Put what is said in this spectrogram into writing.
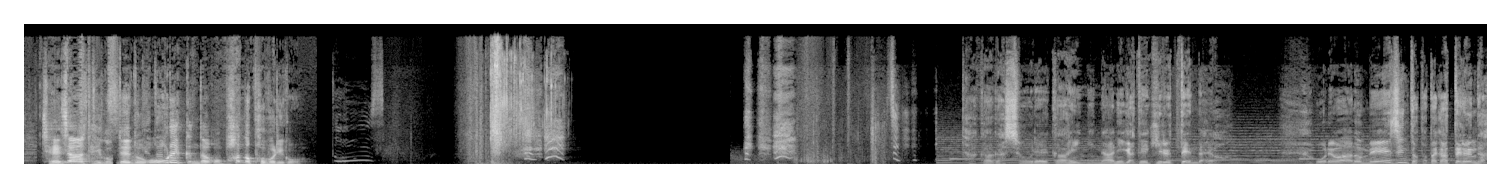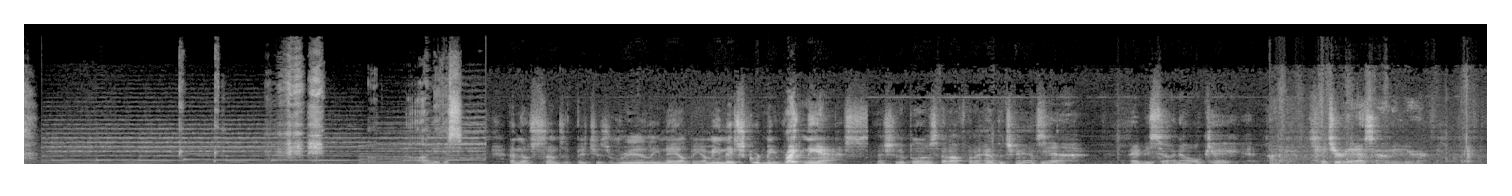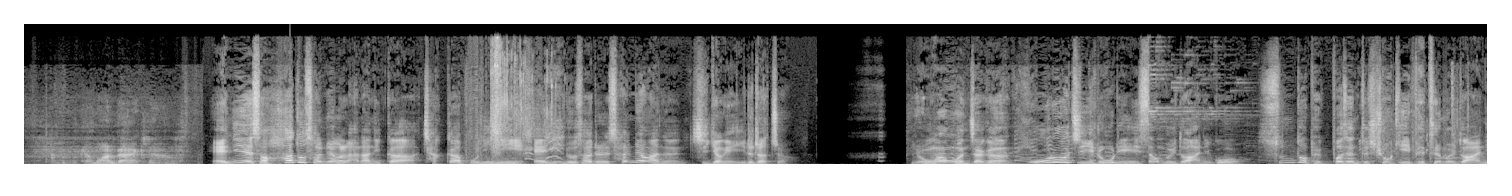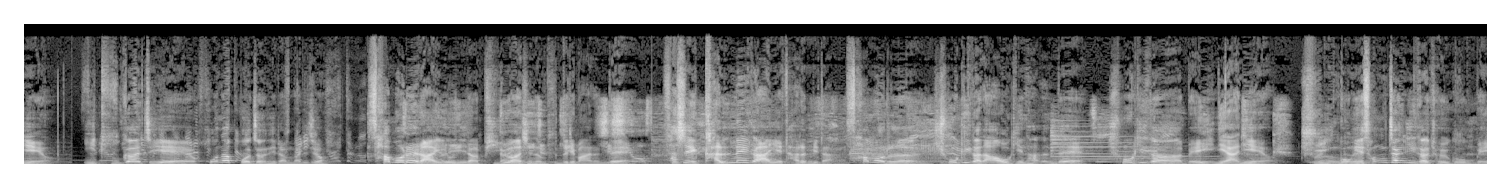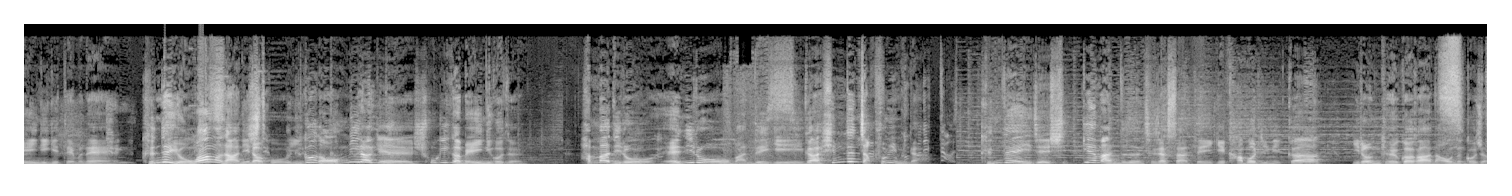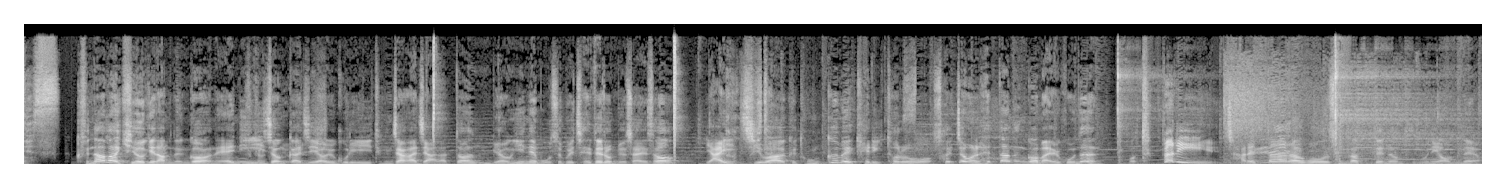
제자가 대국 때도 오래 끈다고 판 엎어버리고 たかが奨励会員に何ができるってんだよ俺はあの名人と戦ってるんだ姉弟子 And those sons of bitches really nailed me. I mean, they screwed me right in the ass. I should have blown his head off when I had the chance. Yeah, maybe so. Now, okay, uh, get your ass out of here. Come on back now. 애니에서 하도 설명을 안 하니까 작가 본인이 애니 묘사를 설명하는 지경에 이르렀죠. 용왕 원작은 오로지 롤이 일상물도 아니고 순도 100% 쇼기 배틀물도 아니에요. 이 두 가지의 혼합 버전이란 말이죠. 3월의 라이온이랑 비교하시는 분들이 많은데 사실 갈래가 아예 다릅니다. 3월은 쇼기가 나오긴 하는데 쇼기가 메인이 아니에요. 주인공의 성장기가 결국 메인이기 때문에 근데 용왕은 아니라고 이건 엄밀하게 쇼기가 메인이거든. 한마디로 애니로 만들기가 힘든 작품입니다. 근데 이제 쉽게 만드는 제작사한테 이게 가버리니까 이런 결과가 나오는 거죠. 그나마 기억에 남는 건 애니 이전까지 얼굴이 등장하지 않았던 명인의 모습을 제대로 묘사해서 야이치와 그 동급의 캐릭터로 설정을 했다는 거 말고는 뭐 특별히 잘했다라고 생각되는 부분이 없네요.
